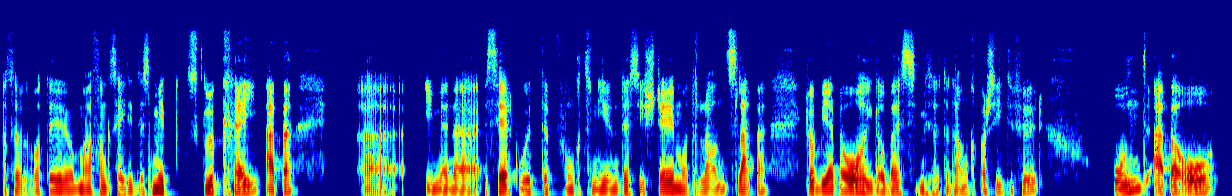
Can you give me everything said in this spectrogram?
also was ihr am Anfang gesagt habt, dass wir das Glück haben, eben, äh, in einem sehr guten funktionierenden System oder Land zu leben. Ich glaube eben auch, ich glaube, wir sollten dankbar sein dafür. Und eben auch,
